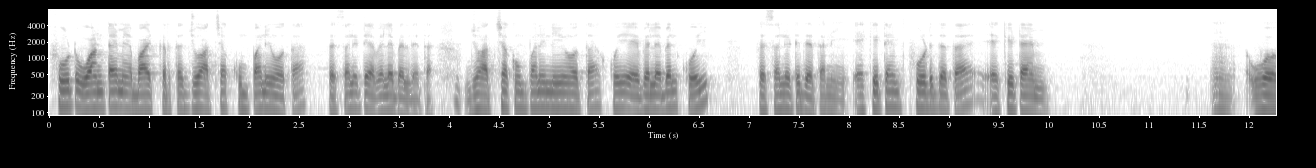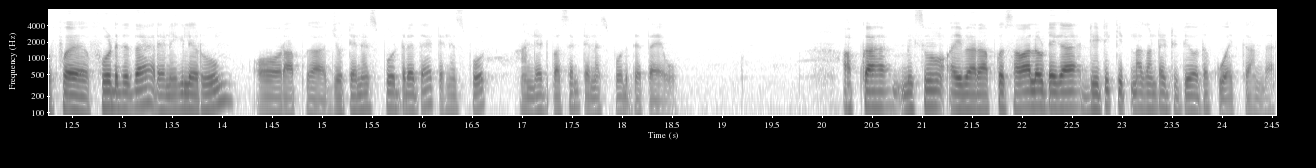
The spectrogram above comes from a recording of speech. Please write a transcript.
फ़ूड वन टाइम एबाइट करता है। जो अच्छा कंपनी होता है फैसिलिटी अवेलेबल देता है। जो अच्छा कंपनी नहीं होता, कोई अवेलेबल कोई फैसिलिटी देता नहीं एक ही टाइम फ़ूड देता है, एक ही टाइम वो फ़ूड देता है, रहने के लिए रूम और आपका जो टेनिस स्पोर्ट रहता है tennis sport hundred percent tennis sport देता है वो। आपका मैक्सिमम एक बार आपको सवाल उठेगा ड्यूटी कितना घंटा ड्यूटी होता है कुवैत का अंदर?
